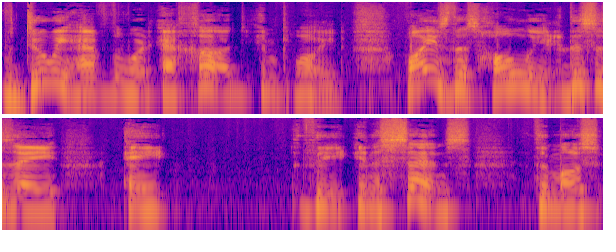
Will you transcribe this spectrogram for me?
do we have the word echad employed? Why is this holy? This is a a the in a sense the most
